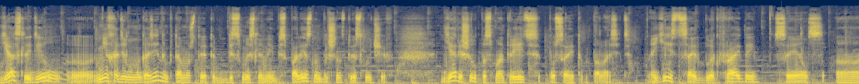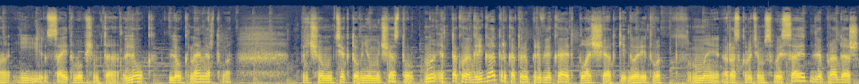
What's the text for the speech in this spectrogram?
я следил, э, не ходил в магазины, потому что это бессмысленно и бесполезно в большинстве случаев. Я решил посмотреть по сайтам, полазить. Есть сайт Black Friday Sales э, и сайт, в общем-то, лег, лег намертво. Причем те, кто в нем участвовал, ну, это такой агрегатор, который привлекает площадки. Говорит, вот мы раскрутим свой сайт для продаж,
